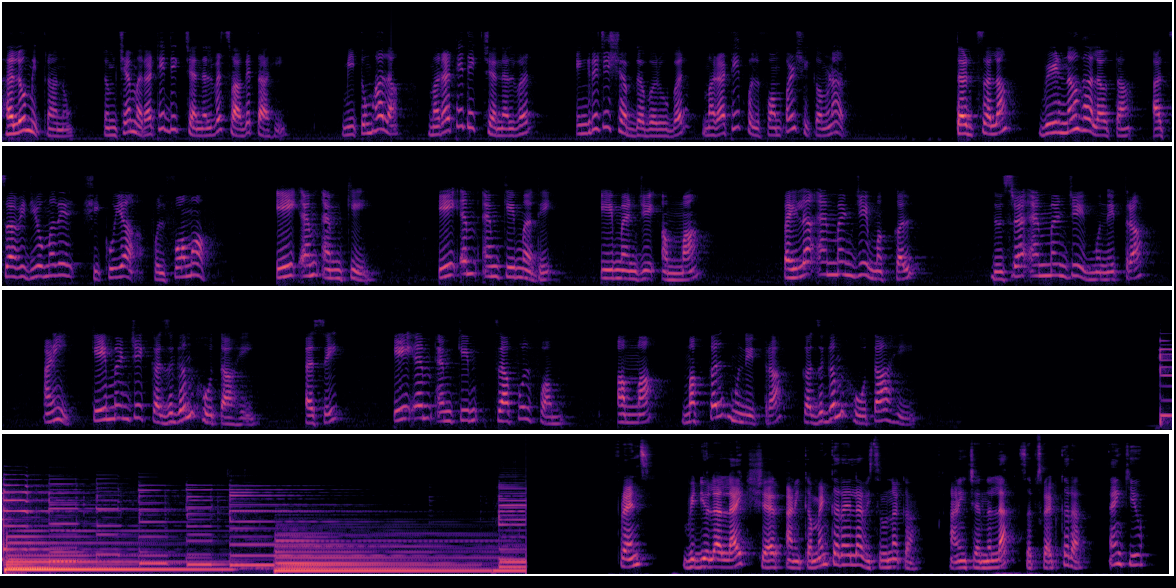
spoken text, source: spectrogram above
Hello मित्रांनो तुमच्या Marathi Dick चॅनलवर स्वागत आहे. मी तुम्हाला मराठी डिक चॅनलवर इंग्रजी शब्दाबरोबर मराठी फुल फॉर्म पण शिकवणार. तर चला वेळ न घालवता आजचा व्हिडिओमध्ये शिकूया full form of A M M K A M M केमध्ये ए म्हणजे अम्मा पहिला एम म्हणजे मक्कल दुसरा एम म्हणजे मुनेत्रा आणि के म्हणजे कजगम होत आहे. असे ए एम एम केचा फुल फॉर्म अम्मा मक्कल मुनेत्रा कजगम होत आहे. फ्रेंड्स व्हिडिओला लाईक शेअर आणि कमेंट करायला विसरू नका. आणि चॅनलला सबस्क्राईब करा. थँक्यू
